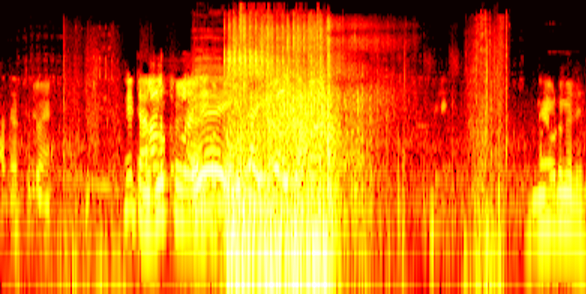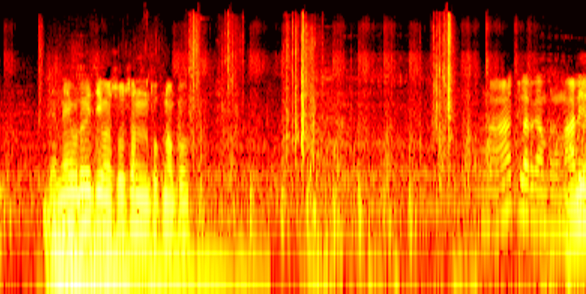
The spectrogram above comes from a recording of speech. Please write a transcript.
அதை எடுத்துருவேன். நீ. தூக்கு. ஏய் இல்ல இல்ல இல்ல. என்னை விடுங்க ஜி. என்னை விடுங்க ஜி இவன் சூசன் தூக்குனா ஆக்குல இருக்கான் பாருங்க. மாடி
